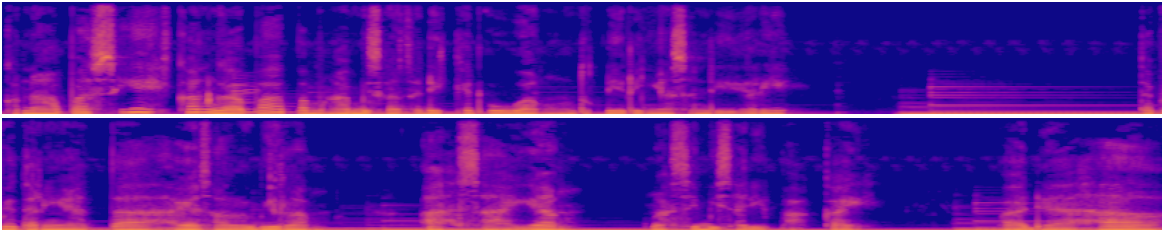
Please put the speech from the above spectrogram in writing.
kenapa sih kan gak apa-apa menghabiskan sedikit uang untuk dirinya sendiri? Tapi ternyata ayah selalu bilang, ah sayang masih bisa dipakai. Padahal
